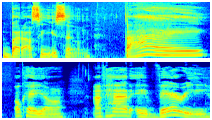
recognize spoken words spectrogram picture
but I'll see you soon. Bye. Okay, y'all. I've had a very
